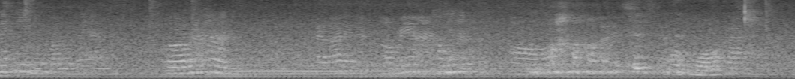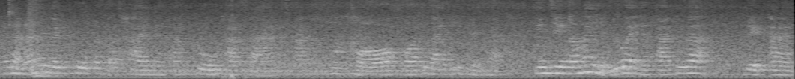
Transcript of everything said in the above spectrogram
ไม่ที่อยู่ก่อนหรือไม่อ่านเพราะว่าไม่อ่านแปลว่าอะไรนะอ๋อไม่อ่านเขาไม่อ่านอ๋อหมอหมอคะในฐานะที่เป็นครูภาษาไทยนะคะครูภาษานะคะขอขออธิบายนิดหนึ่งค่ะ จริงๆแล้วไม่เห็นด้วยนะคะที่ว่าเด็กอ่าน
